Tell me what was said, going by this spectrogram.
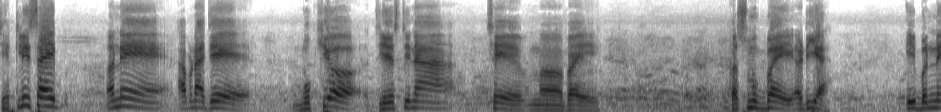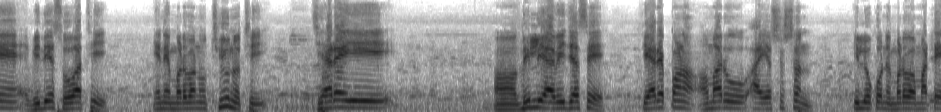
જેટલી સાહેબ અને આપણા જે મુખ્ય જીએસટીના છે ભાઈ હસમુખભાઈ અઢિયા, એ બંને વિદેશ હોવાથી એને મળવાનું થયું નથી. જ્યારે એ દિલ્હી આવી જશે, ત્યારે પણ અમારું આ એસોસિએશન એ લોકોને મળવા માટે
